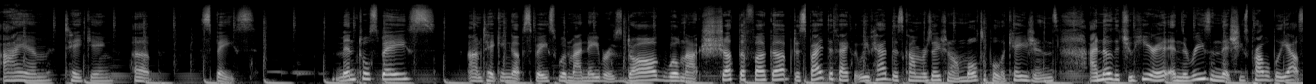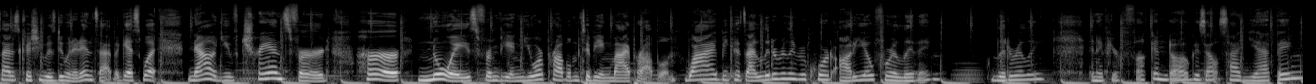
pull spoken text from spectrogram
I am taking up space. Mental space. I'm taking up space when my neighbor's dog will not shut the fuck up, despite the fact that we've had this conversation on multiple occasions. I know that you hear it, and the reason that she's probably outside is because she was doing it inside. But guess what? Now you've transferred her noise from being your problem to being my problem. Why? Because I literally record audio for a living. Literally. And if your fucking dog is outside yapping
